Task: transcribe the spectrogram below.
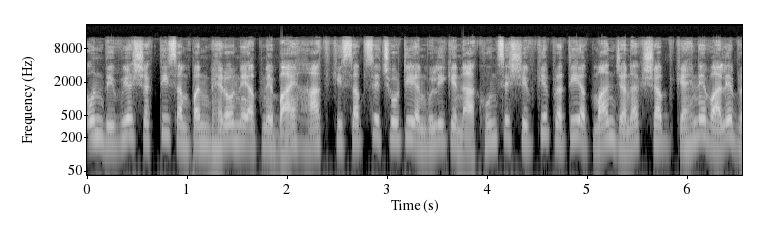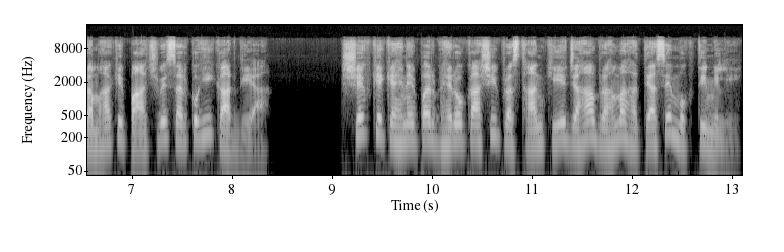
उन दिव्य शक्ति संपन्न भैरव ने अपने बाएँ हाथ की सबसे छोटी अंगुली के नाखून से शिव के प्रति अपमानजनक शब्द कहने वाले ब्रह्मा के पाँचवें सर को ही काट दिया। शिव के कहने पर भैरव काशी प्रस्थान किए जहाँ ब्रह्मा हत्या से मुक्ति मिली।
